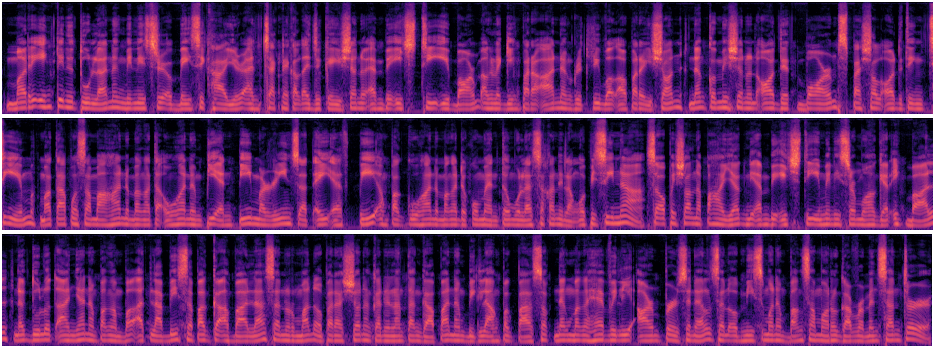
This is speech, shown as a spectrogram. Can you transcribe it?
Mariing tinutulan ng Ministry of Basic Higher and Technical Education o MBHTE BARM ang naging paraan ng retrieval operation ng Commission on Audit BARM Special Auditing Team matapos samahan ng mga tauhan ng PNP, Marines at AFP ang pagkuha ng mga dokumento mula sa kanilang opisina. Sa opisyal na pahayag ni MBHTE Minister Mohager Iqbal, nagdulot anya ng pangamba at labis sa pagkaabala sa normal na operasyon ng kanilang tanggapan ng biglaang pagpasok ng mga heavily armed personnel sa loob mismo ng Bangsamoro Government Center.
